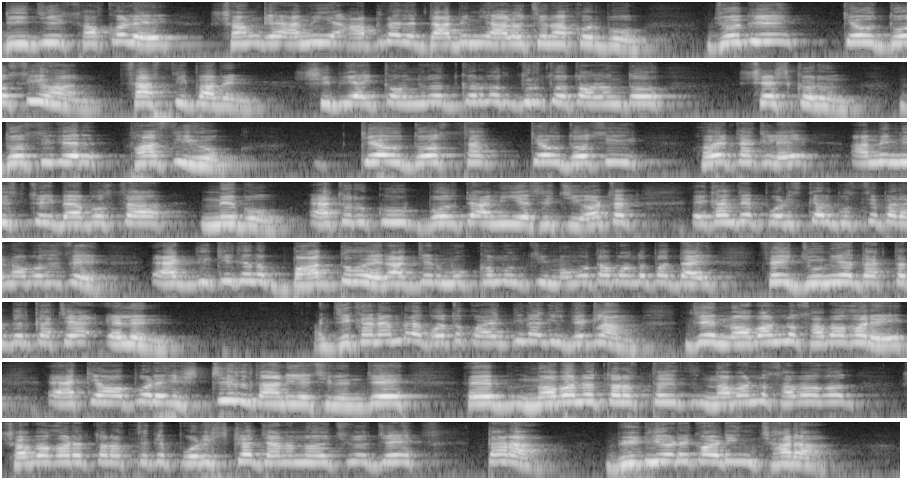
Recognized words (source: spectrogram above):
ডিজি সকলে সঙ্গে আমি আপনাদের দাবি নিয়ে আলোচনা করব। যদি কেউ দোষী হন, শাস্তি পাবেন। সিবিআইকে অনুরোধ করব, দ্রুত তদন্ত শেষ করুন। দোষীদের ফাঁসি হোক। কেউ দোষ থাক, কেউ দোষী হয়ে থাকলে আমি নিশ্চয়ই ব্যবস্থা নেব। এতটুকু বলতে আমি এসেছি। অর্থাৎ এখান থেকে পরিষ্কার বুঝতে পারেন অবশেষে একদিকে যেন বাধ্য হয়ে রাজ্যের মুখ্যমন্ত্রী মমতা বন্দ্যোপাধ্যায় সেই জুনিয়র ডাক্তারদের কাছে এলেন। যেখানে আমরা গত কয়েকদিন আগেই দেখলাম যে নবান্ন সভাঘরে একে অপরে স্টিল দাঁড়িয়েছিলেন, যে নবান্ন তরফ থেকে, নবান্ন সভাঘর, সভাঘরের তরফ থেকে পরিষ্কার জানানো হয়েছিল যে, তারা ভিডিও রেকর্ডিং ছাড়া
